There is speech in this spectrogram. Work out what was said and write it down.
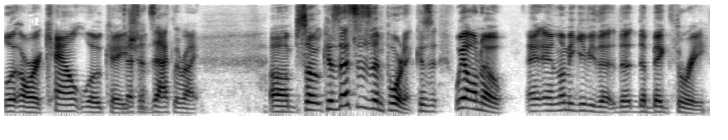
lo- or account location. That's exactly right. Um, so, because this is important, because we all know, and, and let me give you the, the, the big three.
